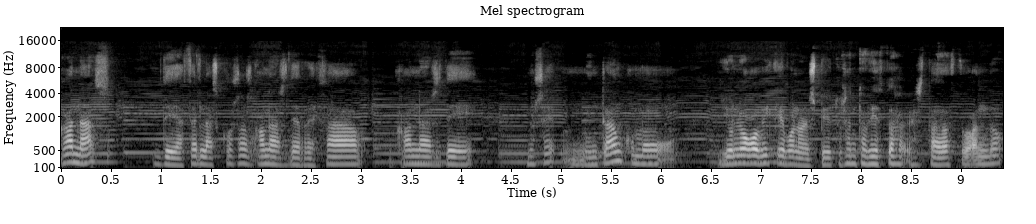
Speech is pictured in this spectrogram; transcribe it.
ganas de hacer las cosas, ganas de rezar, ganas de, no sé, me entraron como, yo luego vi que, bueno, el Espíritu Santo había estado actuando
